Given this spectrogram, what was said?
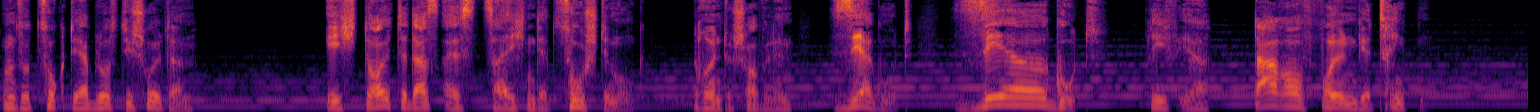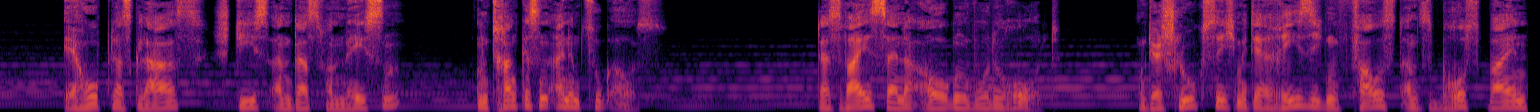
und so zuckte er bloß die Schultern. Ich deute das als Zeichen der Zustimmung, dröhnte Chauvelin. Sehr gut, sehr gut, rief er. Darauf wollen wir trinken. Er hob das Glas, stieß an das von Mason und trank es in einem Zug aus. Das Weiß seiner Augen wurde rot, und er schlug sich mit der riesigen Faust ans Brustbein,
